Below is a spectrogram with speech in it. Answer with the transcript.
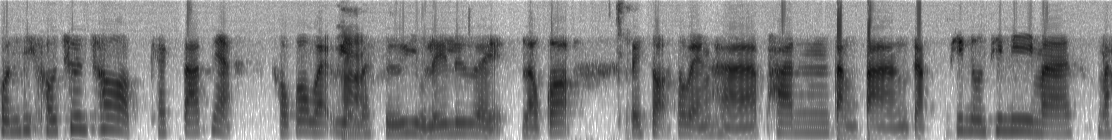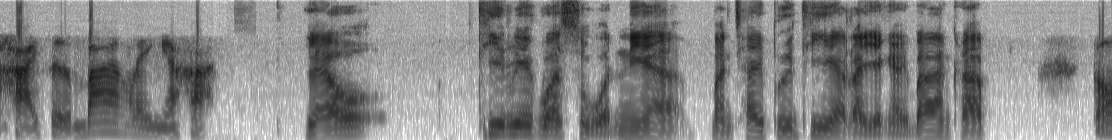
คนที่เขาชื่นชอบแคคตัสเนี่ย เขาก็แวะเวียนฮะมาซื้ออยู่เรื่อยๆ แล้วก็ไปเสาะแสวงหาพันธุ์ต่างๆ จากที่นู่นที่นี่มามาขายเสริมบ้างอะไรอย่างเงี้ยค่ะ แล้วที่เรียกว่าสวนเนี่ย มันใช้พื้นที่อะไรยังไงบ้างครับ ก็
